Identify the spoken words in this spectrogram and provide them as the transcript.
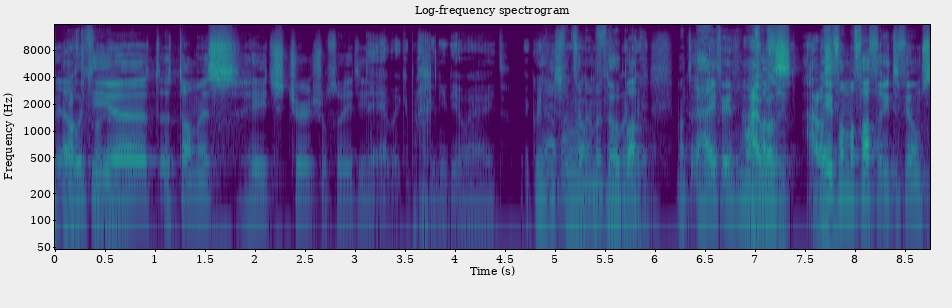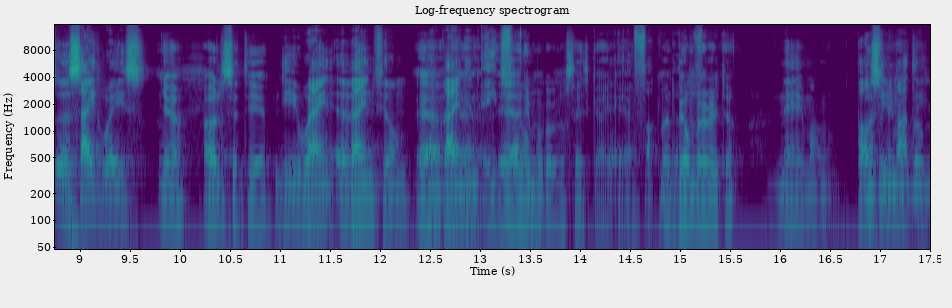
Ja, hoe heet ja, eh, Thomas H. Church of zo heet hij? Damn, ik heb geen idee hoe hij heet. Ik weet Ja, niet maar van ik vind hem een dope ik act-. Want hij heeft een van mijn, Hij was, een van mijn favoriete films, eh, Sideways. Ja? Oh, daar zit hij in. Die wijn, eh, wijnfilm. Ja, Eh, wijn- ja. en Ja, eetfilm. die moet ik ook nog steeds kijken. Ja, ja. Met. Bill Murray, toch? Nee, man. Paul Giamatti.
